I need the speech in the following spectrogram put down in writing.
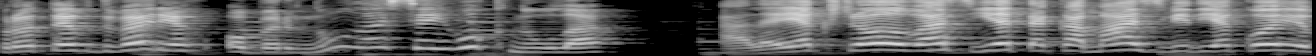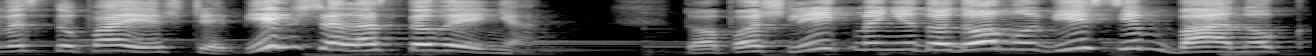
проте в дверях обернулася й гукнула. Але якщо у вас є така мазь, від якої виступає ще більше ластовиня, то пошліть мені додому вісім банок.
